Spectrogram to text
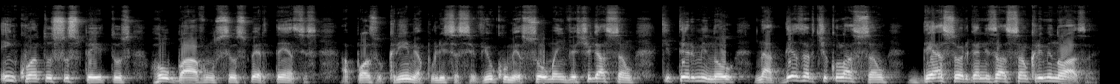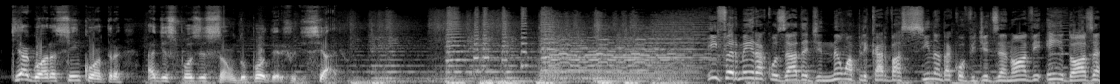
enquanto os suspeitos roubavam seus pertences. Após o crime, a Polícia Civil começou uma investigação que terminou na desarticulação dessa organização criminosa, que agora se encontra à disposição do Poder Judiciário. Enfermeira acusada de não aplicar vacina da Covid-19 em idosa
